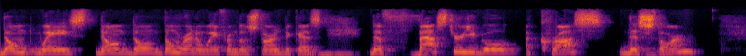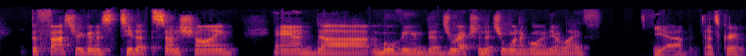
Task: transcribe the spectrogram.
don't waste, don't, don't, don't run away from those storms because the faster you go across this mm-hmm. storm, the faster you're going to see that sunshine and uh, moving in the direction that you want to go in your life. Yeah, that's great.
